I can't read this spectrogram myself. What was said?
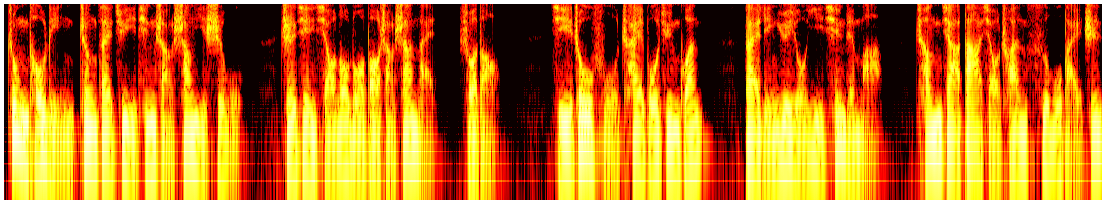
众头领正在聚义厅上商议事务，只见小喽啰报上山来说道。济州府差拨军官，带领约有一千人马，乘驾大小船四五百只，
